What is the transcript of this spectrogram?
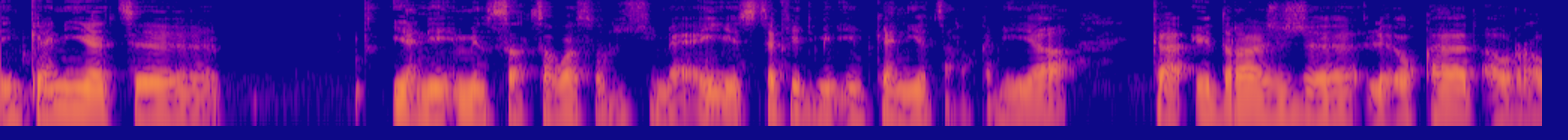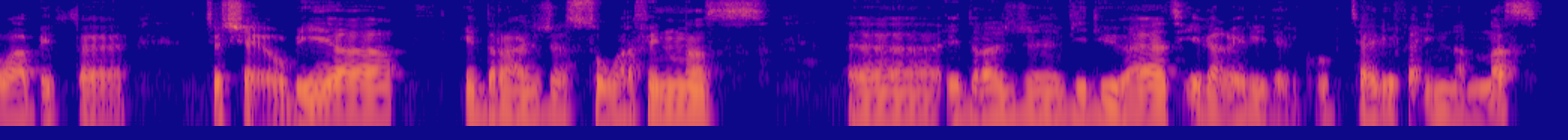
إمكانيات يعني منصات التواصل الاجتماعي يستفيد من إمكانيات الرقمية كإدراج العقاد أو الروابط التشعبية إدراج الصور في النص إدراج فيديوهات إلى غير ذلك. وبالتالي فإن النص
